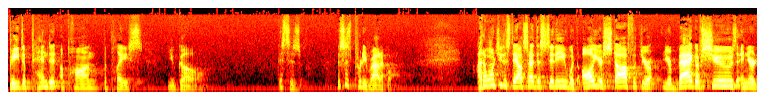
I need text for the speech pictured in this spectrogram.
Be dependent upon the place you go. This is, this is pretty radical. I don't want you to stay outside the city with all your stuff, with your, your bag of shoes and your,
